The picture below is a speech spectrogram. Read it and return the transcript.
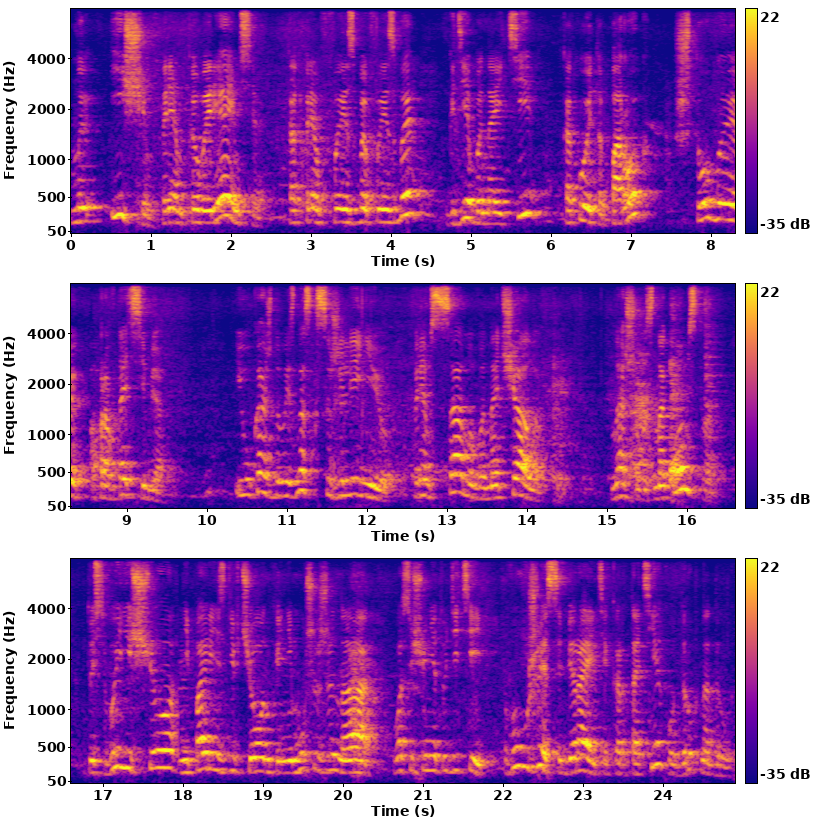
Мы ищем, прям ковыряемся, как прям в ФСБ, ФСБ, где бы найти какой-то порог, чтобы оправдать себя. И у каждого из нас, к сожалению, прям с самого начала нашего знакомства, то есть вы еще не парень с девчонкой, не муж и жена, у вас еще нету детей, вы уже собираете картотеку друг на друга.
